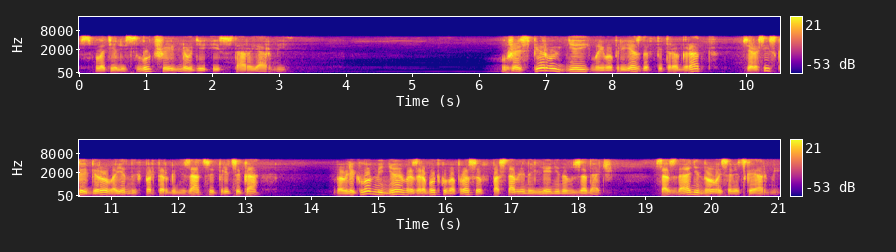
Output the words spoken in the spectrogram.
сплотились лучшие люди из старой армии. Уже с первых дней моего приезда в Петроград Всероссийское бюро военных парторганизаций при ЦК вовлекло меня в разработку вопросов поставленной Лениным задач создания новой советской армии.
